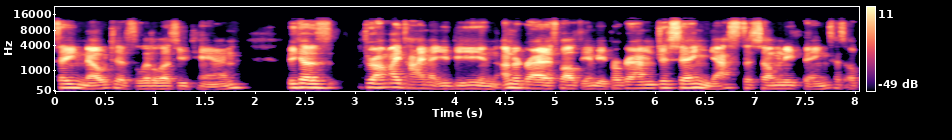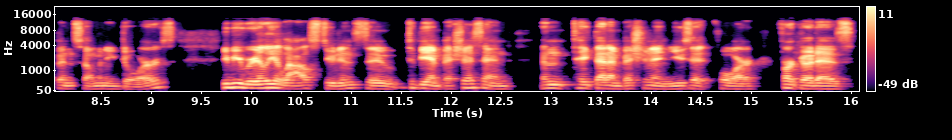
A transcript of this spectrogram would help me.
say no to as little as you can, because throughout my time at UB and undergrad as well as the MBA program, just saying yes to so many things has opened so many doors. UB really allows students to to be ambitious and then take that ambition and use it for for good as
